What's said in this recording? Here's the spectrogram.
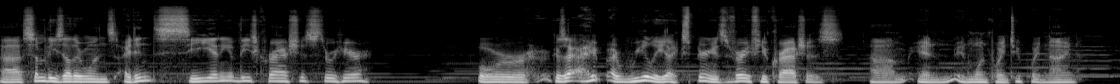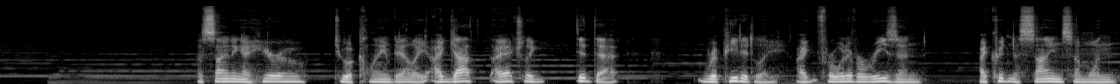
Uh, some of these other ones, I didn't see any of these crashes through here or because I, I really experienced very few crashes um, in, in 1.2.9. Assigning a hero to a claimed alley. I got, I actually did that repeatedly. I, for whatever reason, I couldn't assign someone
